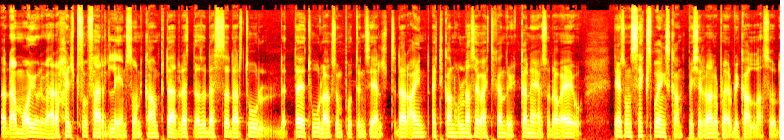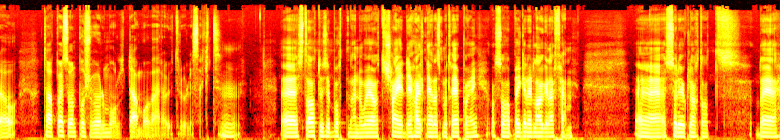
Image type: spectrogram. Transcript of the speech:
ja, Da må jo det være helt forferdelig i en sånn kamp. der det, altså disse der to, det, det er to lag som potensielt Der ett kan holde seg, og ett kan rykke ned. Så det er jo det er en sånn sekspoengskamp, ikke det det pleier å bli kalla. Så det å tape en sånn på sjølmål, det må være utrolig kjekt. Mm. Uh, status i bunnen nå er at Skeid er helt nederst med tre poeng, og så har begge de lagene fem. Uh, så det er jo klart at det er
